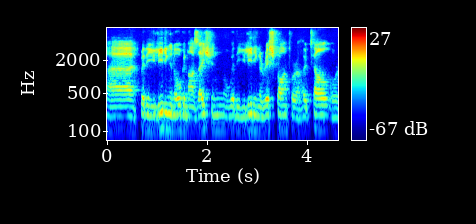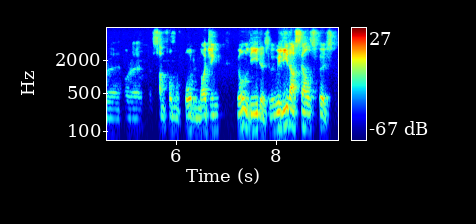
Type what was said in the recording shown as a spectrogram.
Uh, whether you're leading an organization, or whether you're leading a restaurant, or a hotel, or a, or a, some form of board and lodging, we're all leaders. We lead ourselves first.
